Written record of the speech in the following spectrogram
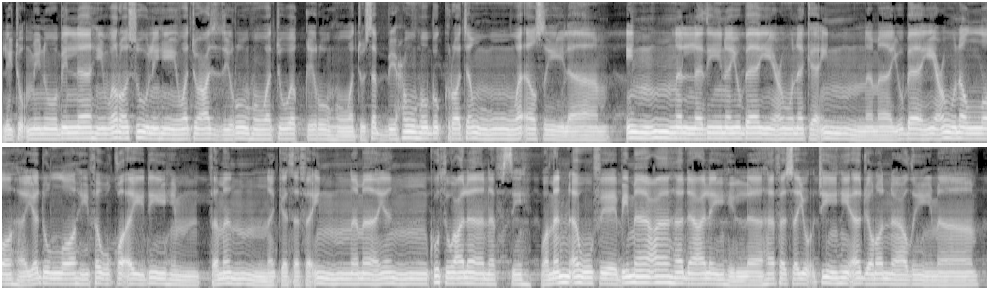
لتؤمنوا بالله ورسوله وتعزروه وتوقروه وتسبحوه بكرة وأصيلا. إن الذين يبايعونك إنما يبايعون الله يد الله فوق أيديهم فمن نكث فإنما ينكث على نفسه ومن أوفي بما عاهد عليه الله فسيؤتيه اجرا عظيما.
